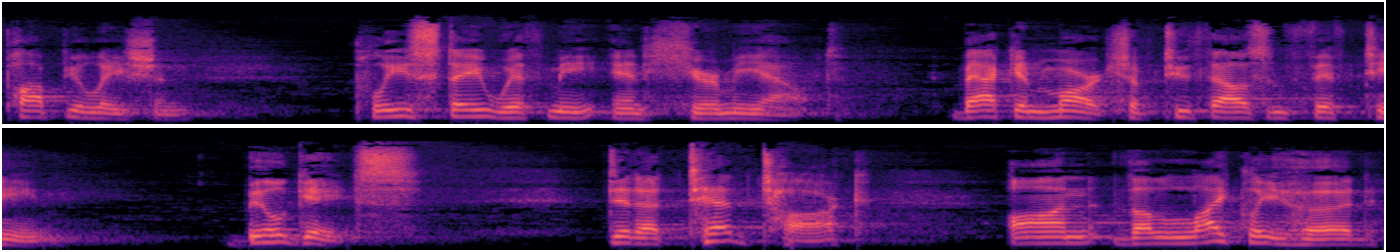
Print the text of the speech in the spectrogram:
population. Please stay with me and hear me out. Back in March of 2015, Bill Gates did a TED talk on the likelihood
